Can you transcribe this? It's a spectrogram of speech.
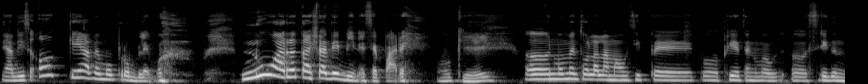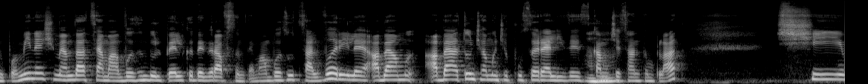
mi-am zis, ok, avem o problemă. nu arăt așa de bine, se pare. Ok. Uh, în momentul ăla l-am auzit pe prietenul meu uh, strigând după mine și mi-am dat seama, văzându-l pe el, cât de grav suntem. Am văzut salvările, abia, am, abia atunci am început să realizez uh-huh. cam mhm. ce s-a întâmplat. Și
